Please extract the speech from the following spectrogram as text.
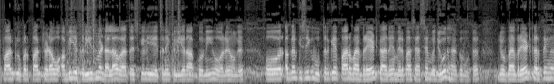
पार के ऊपर पार चढ़ा, वो अभी ये क्रीज में डला हुआ है तो इसके लिए इतने क्लियर आपको नहीं हो रहे होंगे। और अगर किसी कबूतर के पर वाइब्रेट कर रहे हैं, मेरे पास ऐसे मौजूद हैं कबूतर जो वाइब्रेट करते हैं,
